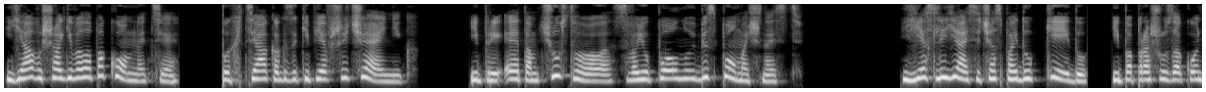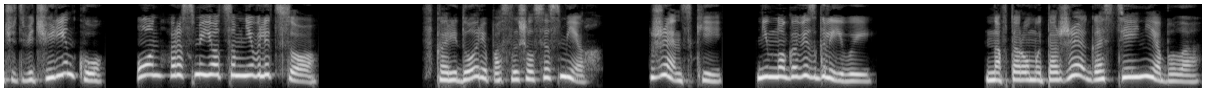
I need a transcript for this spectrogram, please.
Я вышагивала по комнате, пыхтя, как закипевший чайник, и при этом чувствовала свою полную беспомощность. Если я сейчас пойду к Кейду и попрошу закончить вечеринку, он рассмеется мне в лицо. В коридоре послышался смех. Женский, немного визгливый. На втором этаже гостей не было.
